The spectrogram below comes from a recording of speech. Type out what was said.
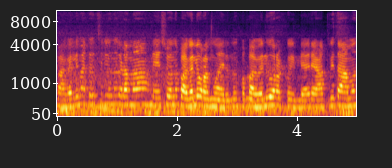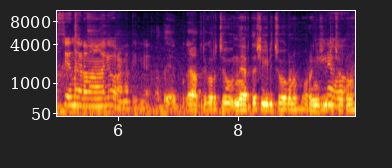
പകൽ മറ്റൊച്ചിരി ഒന്ന് കിടന്നാ ലേശം ഒന്ന് പകൽ ഉറങ്ങുമായിരുന്നു. ഇപ്പൊ പകലും ഉറക്കമില്ല രാത്രി താമസിച്ചെന്ന് കിടന്നാലും ഉറങ്ങത്തില്ല. അത് രാത്രി കുറച്ച് നേരത്തെ ശീലിച്ചു നോക്കണം ഉറങ്ങി ശീലിച്ചു നോക്കണം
